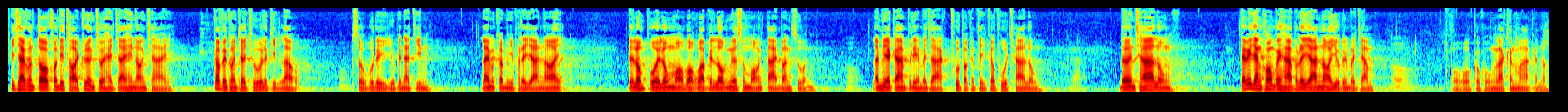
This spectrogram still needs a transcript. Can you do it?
พี่ชายคนโตคนที่ถอดเครื่องช่วยหายใจให้น้องชาย ก็เป็นคนเจ้าชู้และกินเหล้าสูบบุหรี่อยู่เป็นอาจิน และมันก็มีภรรยาน้อย ได้ล้มป่วยลงหมอบอกว่าเป็นโรคเนื้อสมองตายบางส่วน และมีอาการเปลี่ยนไปจากพูดปกติก็พูดช้าลง เดินช้าลง แต่ก็ยังคงไปหาภรรยาน้อยอยู่เป็นประจำโอ้ก็คงรักกันมากกันเนาะ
